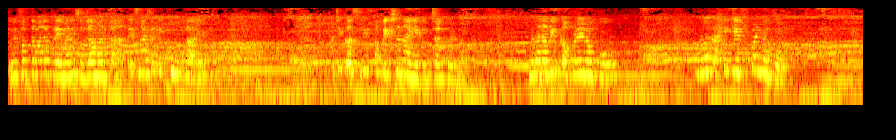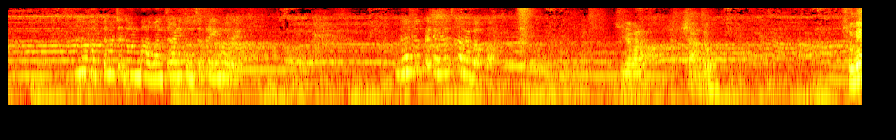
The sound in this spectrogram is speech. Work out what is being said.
तुम्ही फक्त मला प्रेमाने सुजा म्हणता ना तेच माझ्यासाठी खूप आहे. माझी कसलीच अपेक्षा नाहीये तुमच्याकडनं. मला नवीन कपडे नको. मला काही गिफ्ट पण नको. मला फक्त माझ्या दोन भावांचं आणि तुमचं प्रेम हवे मला फक्त तेवढंच हवे बाप्पा. तुझ्या बाळा शांत हो. सुम्या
